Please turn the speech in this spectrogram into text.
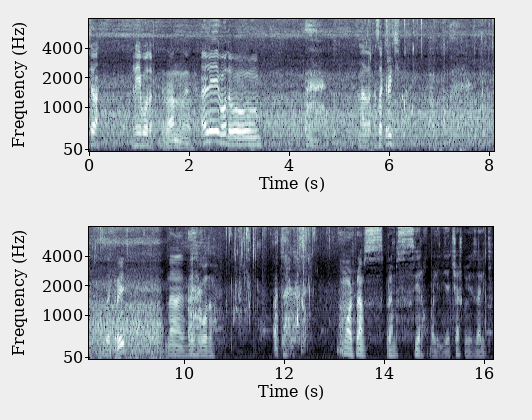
Все, лей воду. Рано, наверное. Лей воду. Надо закрыть. Закрыть? Да, лей воду. Вот так вот. Ну, можешь прям, прям сверху полить, взять чашку и залить.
